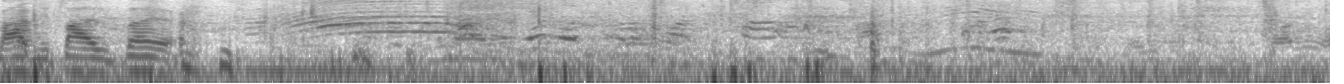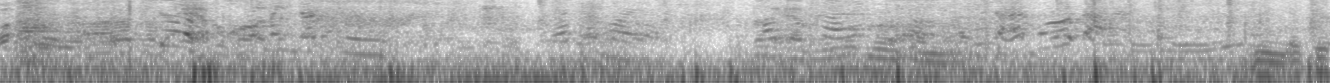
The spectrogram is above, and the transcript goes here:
ป้าปีป้าปีป้า หนึ่งก็คือ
